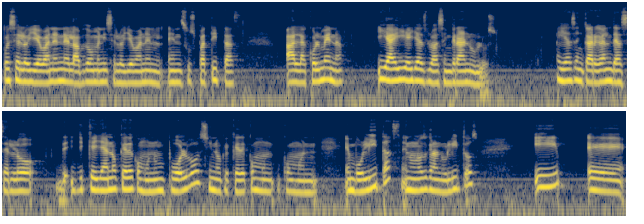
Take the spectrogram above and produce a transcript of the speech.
pues se lo llevan en el abdomen y se lo llevan en, en sus patitas a la colmena y ahí ellas lo hacen gránulos. Ellas se encargan de hacerlo que ya no quede como en un polvo, sino que quede como, como en, en, bolitas, en unos granulitos. Y eh,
